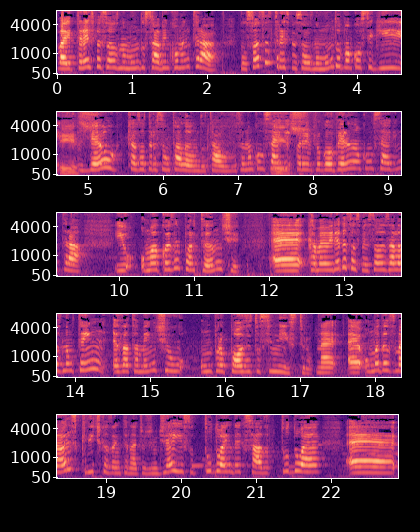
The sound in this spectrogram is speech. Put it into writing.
vai três pessoas no mundo sabem como entrar. Então só essas três pessoas no mundo vão conseguir Isso. ver o que as outras estão falando, tal. Você não consegue, Isso. por exemplo, o governo não consegue entrar. E uma coisa importante é que a maioria dessas pessoas elas não têm exatamente o- um propósito sinistro, né? É uma das maiores críticas à internet hoje em dia é isso. Tudo é indexado, tudo é, é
